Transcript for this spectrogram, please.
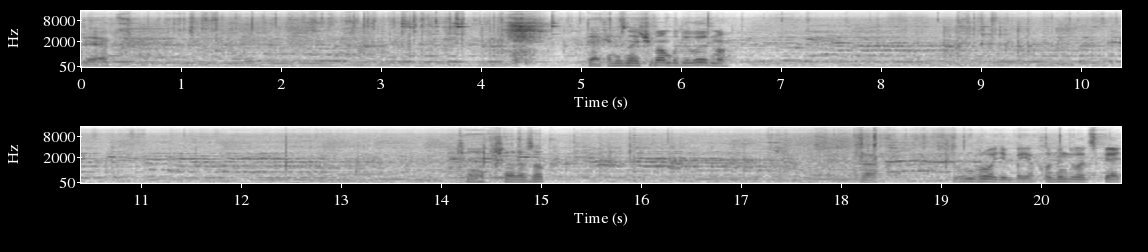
Так. Так, я не знаю, чи вам буде видно. Так, ще разок. Так. Ну, вроді би як, 1,25.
